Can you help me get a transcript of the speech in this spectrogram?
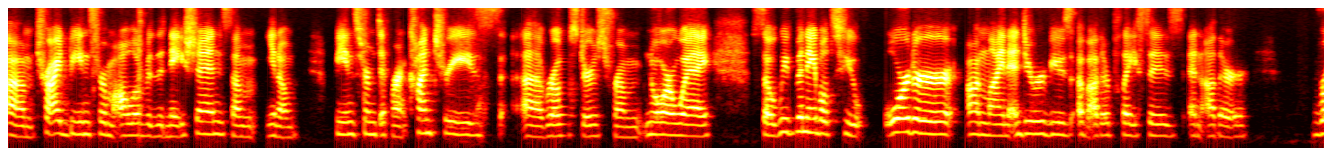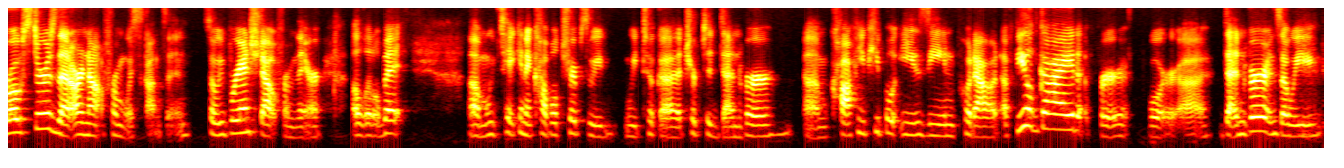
um, tried beans from all over the nation, some, you know, beans from different countries, uh, roasters from Norway. So we've been able to order online and do reviews of other places and other roasters that are not from Wisconsin. So we branched out from there a little bit. Um, we've taken a couple trips. We we took a trip to Denver. Um, Coffee People Easy put out a field guide for for uh, Denver, and so we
